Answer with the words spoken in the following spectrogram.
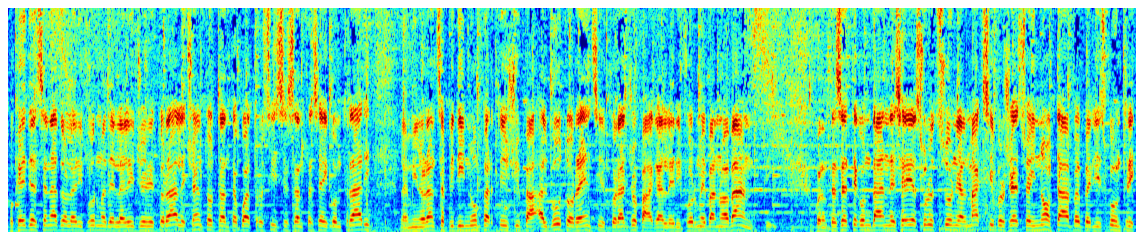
Ok del Senato alla riforma della legge elettorale, 184 sì, 66 contrari, la minoranza PD non partecipa al voto, Renzi il coraggio paga, le riforme vanno avanti. 47 condanne, 6 assoluzioni al maxi processo ai no TAV per gli scontri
